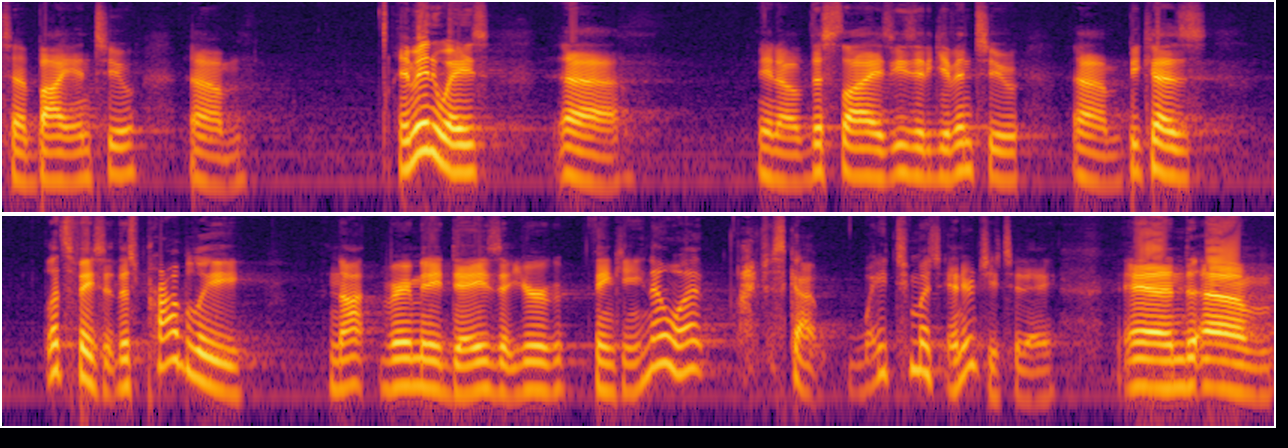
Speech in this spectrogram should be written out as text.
to buy into. Um, in many ways, uh, you know, this lie is easy to give into um, because, let's face it, there's probably not very many days that you're thinking, you know what, I've just got way too much energy today. And um,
